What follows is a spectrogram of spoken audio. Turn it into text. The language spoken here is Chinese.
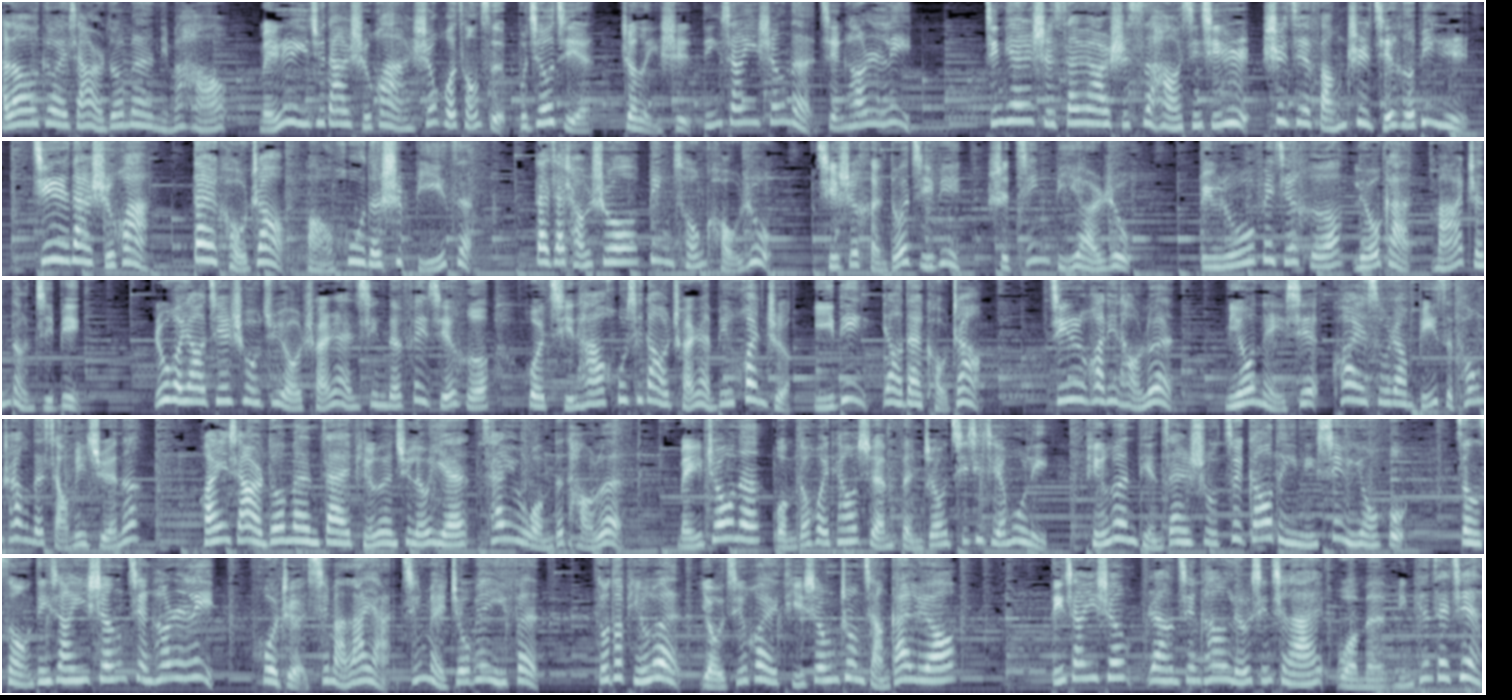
Hello，各位小耳朵们，你们好。每日一句大实话，生活从此不纠结。这里是丁香医生的健康日历。今天是三月二十四号，星期日，世界防治结核病日。今日大实话：戴口罩保护的是鼻子。大家常说病从口入，其实很多疾病是经鼻而入，比如肺结核、流感、麻疹等疾病。如果要接触具有传染性的肺结核或其他呼吸道传染病患者，一定要戴口罩。今日话题讨论：你有哪些快速让鼻子通畅的小秘诀呢？欢迎小耳朵们在评论区留言参与我们的讨论。每一周呢，我们都会挑选本周七期节目里评论点赞数最高的一名幸运用户，赠送丁香医生健康日历或者喜马拉雅精美周边一份。多多评论，有机会提升中奖概率哦！丁香医生让健康流行起来，我们明天再见。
